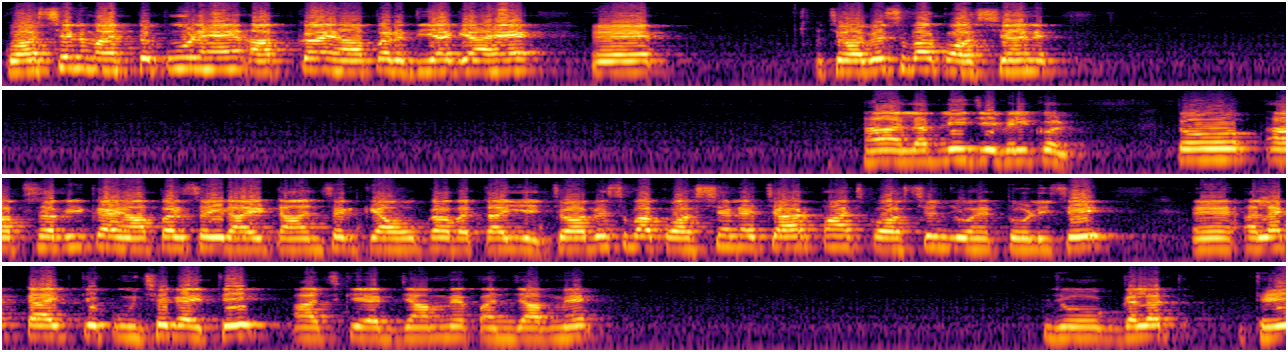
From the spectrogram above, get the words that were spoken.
क्वेश्चन महत्वपूर्ण है, आपका यहाँ पर दिया गया है चौबीसवा क्वेश्चन हाँ लवली जी, बिल्कुल. तो आप सभी का यहाँ पर सही राइट आंसर क्या होगा, बताइए. चौबीसवा क्वेश्चन है, चार पाँच क्वेश्चन जो है थोड़ी से अलग टाइप के पूछे गए थे आज के एग्ज़ाम में, पंजाब में, जो गलत थे.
